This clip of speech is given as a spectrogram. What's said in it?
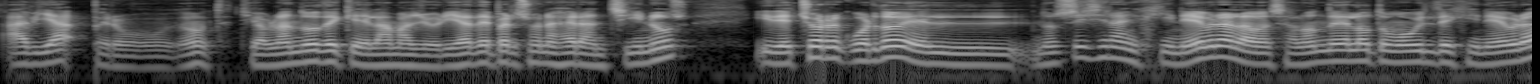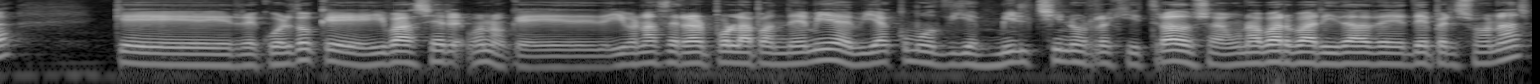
había, pero no, te estoy hablando de que la mayoría de personas eran chinos. Y de hecho recuerdo el, no sé si era en Ginebra, el salón del automóvil de Ginebra, que recuerdo que iba a ser, bueno, que iban a cerrar por la pandemia había como 10.000 chinos registrados, o sea, una barbaridad de, personas.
